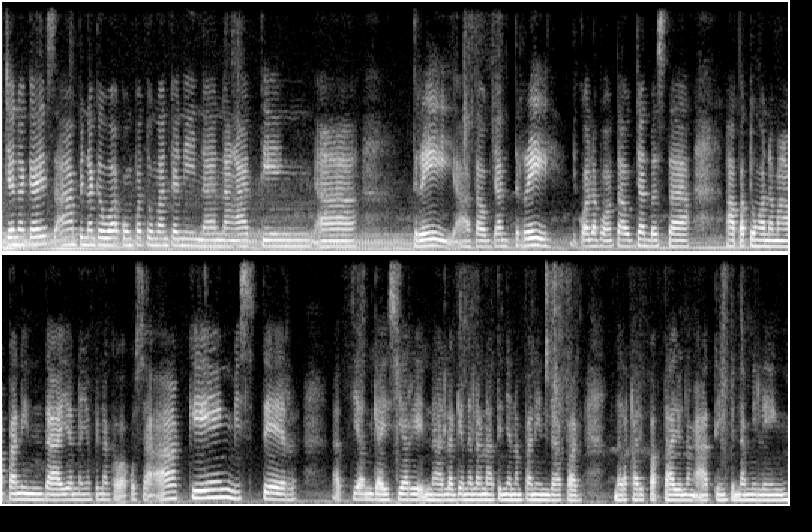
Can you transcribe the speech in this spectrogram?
At yan na guys, ang pinagawa kong patungan kanina ng ating ah, tray. Ah, tawag dyan, tray. Hindi ko alam po ang tawag dyan. Basta ah, patungan ng mga paninda. Yan na yung pinagawa ko sa aking mister. At yan guys, yari na lagyan na lang natin yan ng paninda pag nakaripak tayo ng ating pinamiling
